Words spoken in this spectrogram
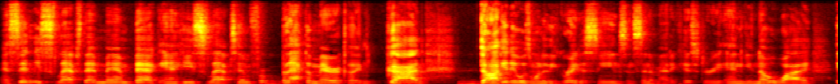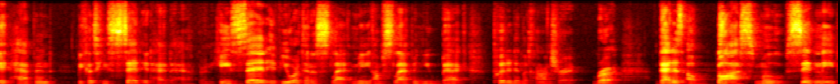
and sidney slaps that man back and he slaps him for black america and god dog it it was one of the greatest scenes in cinematic history. And you know why it happened? Because he said it had to happen. He said, if you are gonna slap me, I'm slapping you back put it in the contract. Bruh, that is a boss move. Sidney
